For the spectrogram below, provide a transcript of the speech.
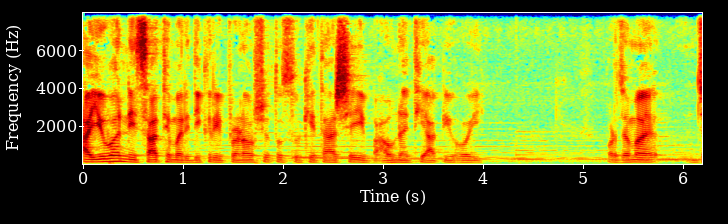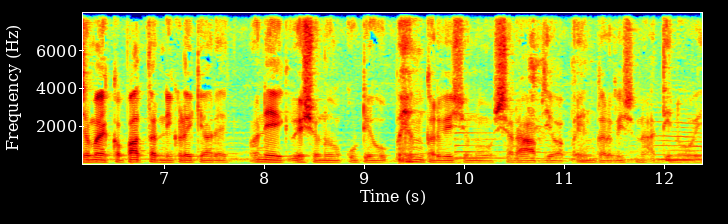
આ યુવાનની સાથે મારી દીકરી પ્રણવશે તો સુખી થશે એ ભાવનાથી આપી હોય. પણ જમાય જમાય કપાતર નીકળે ક્યારે અનેક વેસનો કુટેવો, ભયંકર વેસનો શરાબ જેવા ભયંકર વેસનો આધીન હોય.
